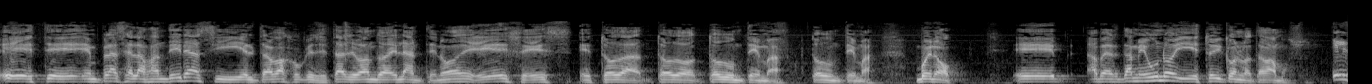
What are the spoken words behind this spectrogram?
este en Plaza de las Banderas y el trabajo que se está llevando adelante, ¿no? Ese es, es toda, todo, todo un tema, todo un tema. Bueno, eh, a ver, dame uno y estoy con nota, vamos. El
